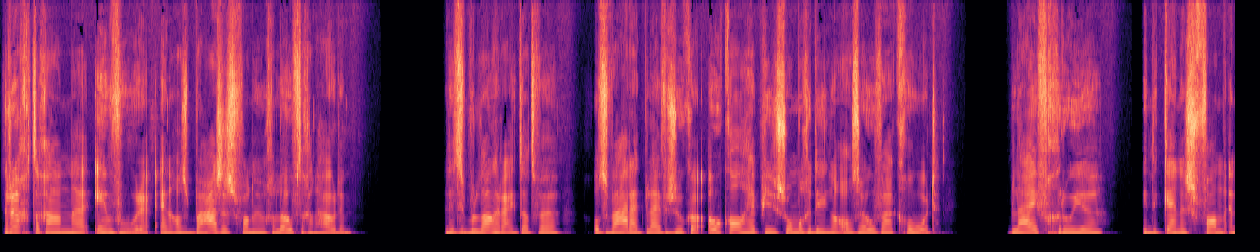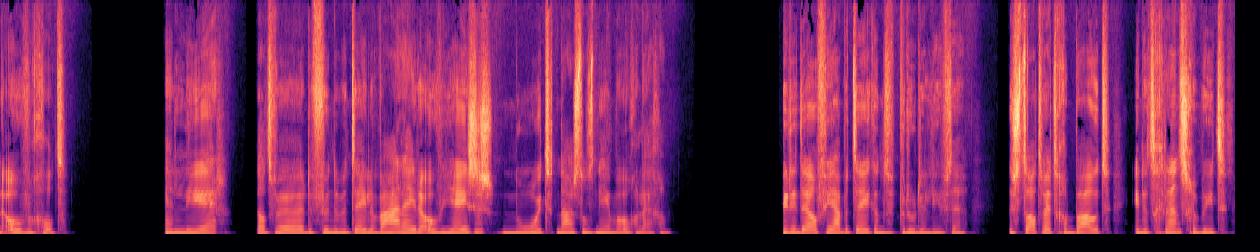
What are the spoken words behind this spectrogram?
terug te gaan eh, invoeren en als basis van hun geloof te gaan houden. En het is belangrijk dat we Gods waarheid blijven zoeken, ook al heb je sommige dingen al zo vaak gehoord. Blijf groeien in de kennis van en over God. En leer dat we de fundamentele waarheden over Jezus nooit naast ons neer mogen leggen. Philadelphia betekent broederliefde. De stad werd gebouwd in het grensgebied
